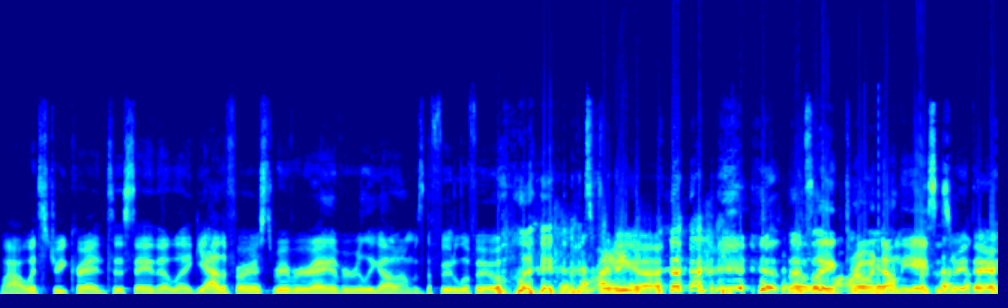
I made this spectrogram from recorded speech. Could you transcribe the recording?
Wow, what street cred to say that like, yeah, the first river I ever really got on was the Futaleufú. that's pretty. Uh, that's like throwing down the aces right there.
